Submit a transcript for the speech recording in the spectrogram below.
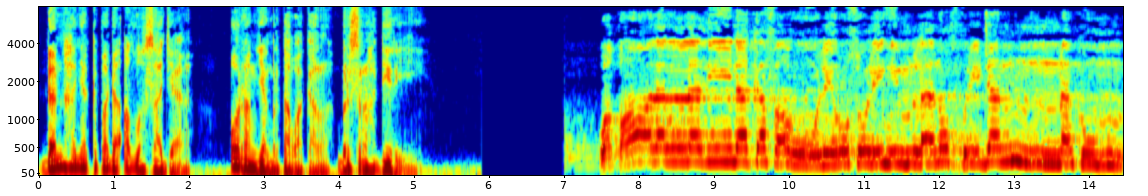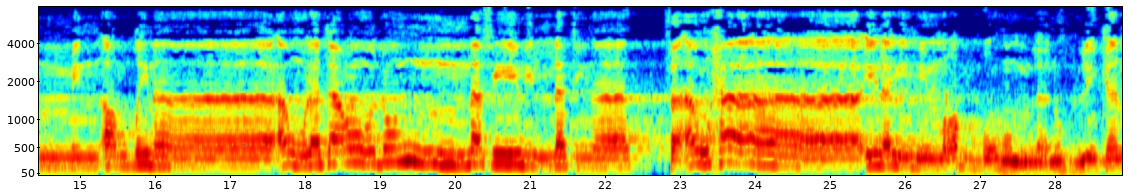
Dan hanya kepada Allah saja orang yang bertawakal berserah diri. وقال الذين كفروا لرسلهم لنخرجنكم من أرضنا أو لتعودن في ملتنا فأوحى إليهم ربهم لنهلكن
